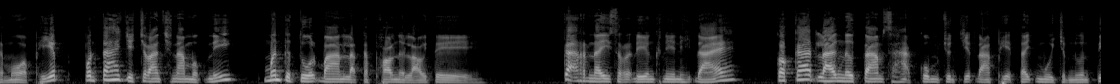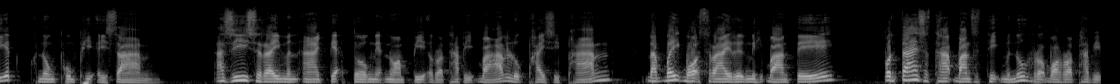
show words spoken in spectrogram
សមរភាពប៉ុន្តែជាច្រើនឆ្នាំមកនេះមិនទទួលបានលទ្ធផលនៅឡើយទេករណីស្រដៀងគ្នានេះដែរក៏កើតឡើងនៅតាមសហគមន៍ជនជាតិដើមភាគតិចមួយចំនួនទៀតក្នុងភូមិភាគឦសានអាស៊ីសេរីមិនអាចតាក់ទងแนะនាំពាក្យរដ្ឋាភិបាលលោកផៃស៊ីផានដើម្បីបកស្រាយរឿងនេះបានទេប៉ុន្តែស្ថាប័នសិទ្ធិមនុស្សរបស់រដ្ឋាភិ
